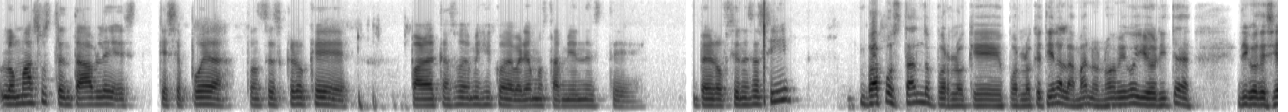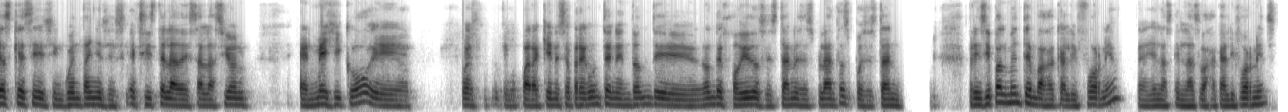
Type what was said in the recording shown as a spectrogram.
lo más sustentable es que se pueda. Entonces creo que para el caso de México deberíamos también este, ver opciones así. Va apostando por lo que, por lo que tiene a la mano, ¿no, amigo? Y ahorita, digo, decías que hace 50 años existe la desalación en México. Eh, pues para quienes se pregunten en dónde, dónde jodidos están esas plantas, pues están principalmente en Baja California, en las, en las Baja Californias,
